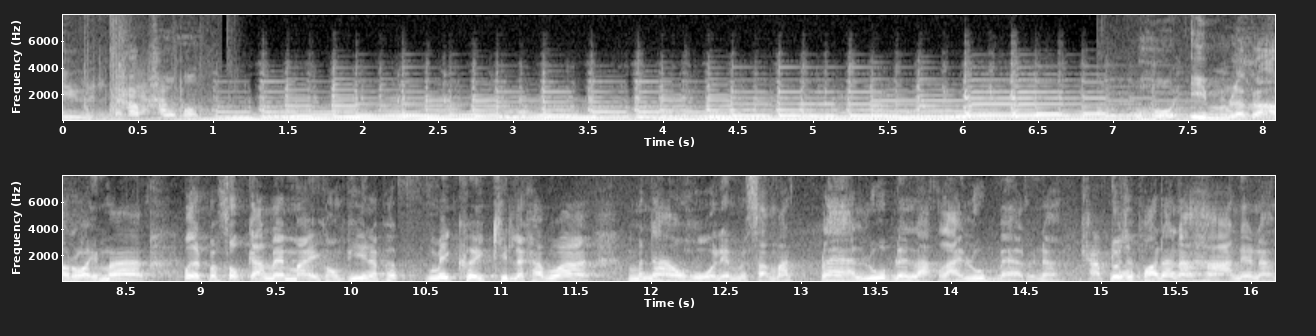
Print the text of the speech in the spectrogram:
ยืนแบบเนี้ยคครัรับบผผม อ้โหอิ่มแล้วก็อร่อยมาก เปิดประสบการณ์ใหม่ ๆ ของพี่นะเพราะไม่เคยคิดเลยครับว่ามะนาวโหเนี่ยมันสามารถแปลรูปได้หลากหลายรูปแบบเลยนะ ครับ โดยเฉพาะด้านอาหารเนี่ยนะ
